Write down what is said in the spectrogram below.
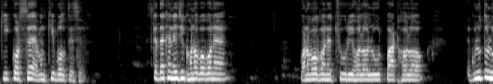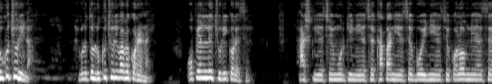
কি করছে এবং কি বলতেছে? আজকে দেখেন এই যে ঘনভবনে গণভবনে চুরি হলো, লুটপাট হলো, এগুলো তো লুকোচুরি না। এগুলো তো লুকোচুরিভাবে করে নাই। ওপেনলি চুরি করেছে। হাঁস নিয়েছে, মুরগি নিয়েছে, খাতা নিয়েছে, বই নিয়েছে, কলম নিয়েছে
